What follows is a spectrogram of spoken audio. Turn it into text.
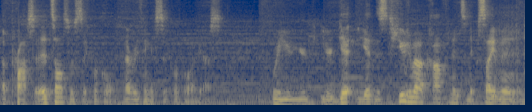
a process. It's also cyclical. Everything is cyclical i guess where you you you get you get this huge amount of confidence and excitement and,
